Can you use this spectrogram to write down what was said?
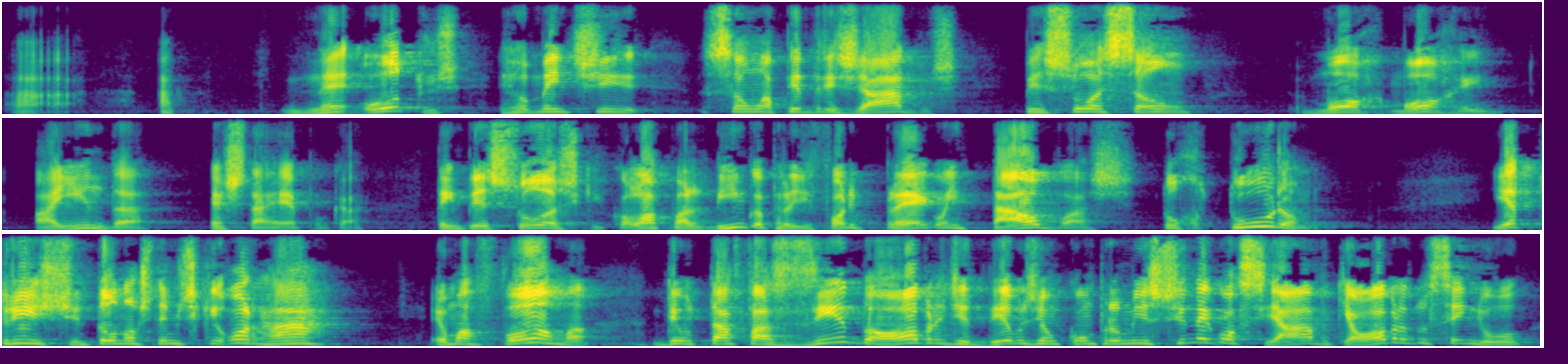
a, a, né? outros realmente são apedrejados, pessoas são mor, morrem ainda esta época. Tem pessoas que colocam a língua para de fora e pregam em tábuas, torturam. E é triste, então nós temos que orar. É uma forma de eu estar fazendo a obra de Deus, é um compromisso inegociável, que é a obra do Senhor.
